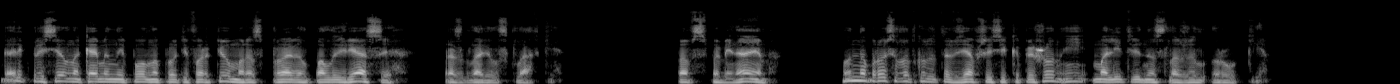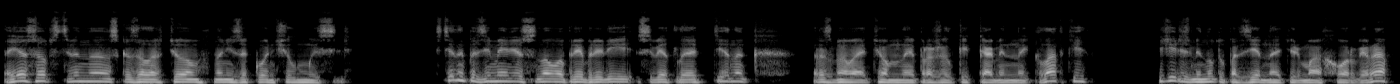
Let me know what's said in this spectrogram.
Гарик присел на каменный пол напротив Артема, расправил полы рясы, разгладил складки. — Повспоминаем. Он набросил откуда-то взявшийся капюшон и молитвенно сложил руки. — Да я, собственно, — сказал Артем, но не закончил мысль. Стены подземелья снова приобрели светлый оттенок, размывая темные прожилки каменной кладки, и через минуту подземная тюрьма Хорвера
